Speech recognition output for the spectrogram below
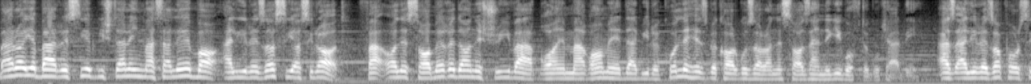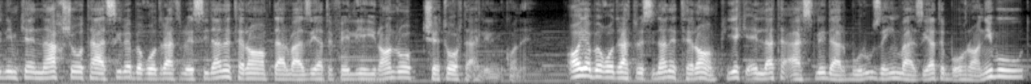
برای بررسی بیشتر این مسئله با علیرضا سیاسیراد فعال سابق دانشجویی و قائم مقام دبیر کل حزب کارگزاران سازندگی گفتگو کردیم. از علیرضا پرسیدیم که نقش و تاثیر به قدرت رسیدن ترامپ در وضعیت فعلی ایران رو چطور تحلیل می‌کنه؟ آیا به قدرت رسیدن ترامپ یک علت اصلی در بروز این وضعیت بحرانی بود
